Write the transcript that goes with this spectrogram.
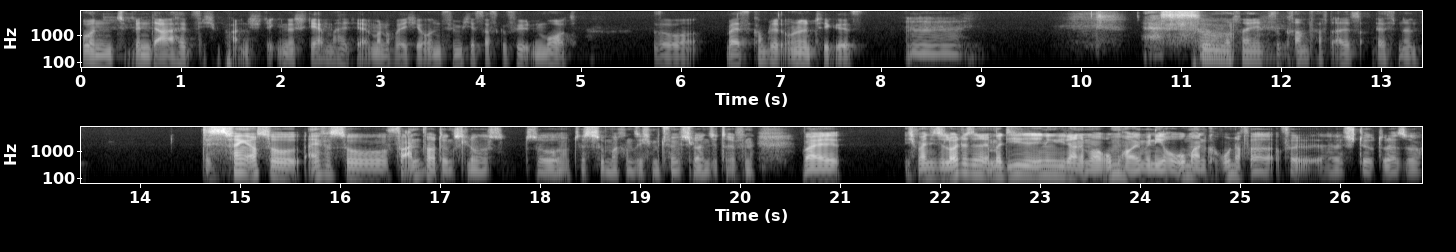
Und wenn da halt sich ein paar anstecken, dann sterben halt ja immer noch welche. Und für mich ist das gefühlt ein Mord. So, weil es komplett unnötig ist. Mm. Ja, so. muss man jetzt so krampfhaft alles öffnen. Das ist eigentlich auch so einfach so verantwortungslos, so das zu machen, sich mit 50 Leuten zu treffen. Weil, ich meine, diese Leute sind immer diejenigen, die dann immer rumheulen, wenn ihre Oma an Corona verstirbt äh, oder so.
